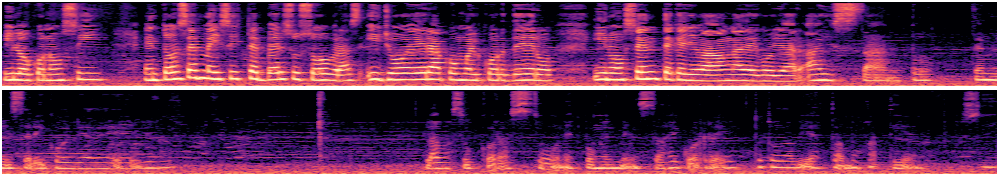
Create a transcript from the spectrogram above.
y lo conocí entonces me hiciste ver sus obras, y yo era como el cordero inocente que llevaban a degollar. Ay, santo, ten misericordia de ellos. Lava sus corazones, pon el mensaje correcto. Todavía estamos a tiempo. Sí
